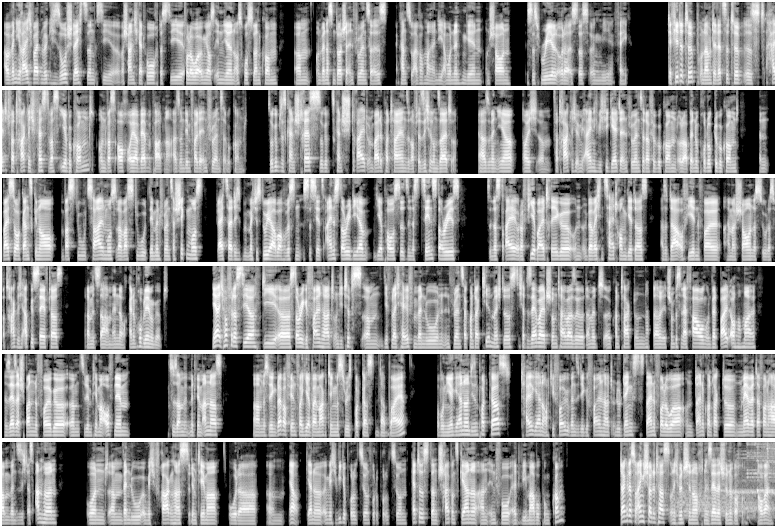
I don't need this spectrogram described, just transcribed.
aber wenn die Reichweiten wirklich so schlecht sind, ist die Wahrscheinlichkeit hoch, dass die Follower irgendwie aus Indien, aus Russland kommen. Ähm, und wenn das ein deutscher Influencer ist, dann kannst du einfach mal in die Abonnenten gehen und schauen, ist das real oder ist das irgendwie fake. Der vierte Tipp und damit der letzte Tipp ist, haltet vertraglich fest, was ihr bekommt und was auch euer Werbepartner, also in dem Fall der Influencer, bekommt. So gibt es keinen Stress, so gibt es keinen Streit und beide Parteien sind auf der sicheren Seite. Ja, also wenn ihr euch ähm, vertraglich irgendwie einig, wie viel Geld der Influencer dafür bekommt oder ob er nur Produkte bekommt, dann weißt du auch ganz genau, was du zahlen musst oder was du dem Influencer schicken musst. Gleichzeitig möchtest du ja aber auch wissen, ist das jetzt eine Story, die er, die er postet? Sind das zehn Stories? Sind das drei oder vier Beiträge und über welchen Zeitraum geht das? Also da auf jeden Fall einmal schauen, dass du das vertraglich abgesaved hast, damit es da am Ende auch keine Probleme gibt. Ja, ich hoffe, dass dir die äh, Story gefallen hat und die Tipps ähm, dir vielleicht helfen, wenn du einen Influencer kontaktieren möchtest. Ich hatte selber jetzt schon teilweise damit äh, Kontakt und habe da jetzt schon ein bisschen Erfahrung und werde bald auch nochmal eine sehr, sehr spannende Folge ähm, zu dem Thema aufnehmen, zusammen mit, mit wem anders. Ähm, deswegen bleib auf jeden Fall hier bei Marketing Mysteries Podcast dabei abonniere gerne diesen Podcast, teile gerne auch die Folge, wenn sie dir gefallen hat und du denkst, dass deine Follower und deine Kontakte einen Mehrwert davon haben, wenn sie sich das anhören. Und ähm, wenn du irgendwelche Fragen hast zu dem Thema oder ähm, ja, gerne irgendwelche Videoproduktionen, Fotoproduktionen hättest, dann schreib uns gerne an info.vimabu.com Danke, dass du eingeschaltet hast und ich wünsche dir noch eine sehr, sehr schöne Woche. Hau rein.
